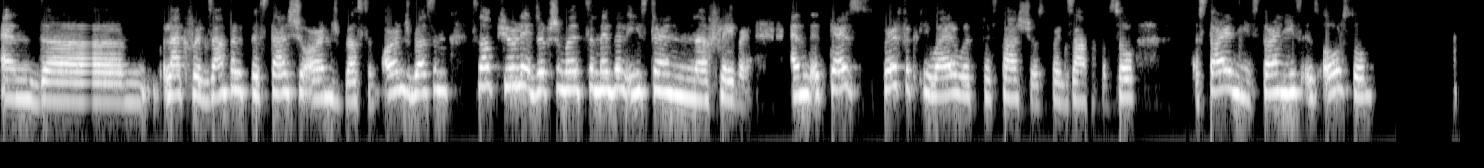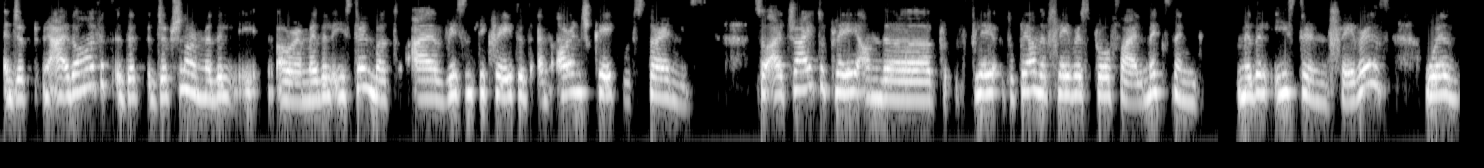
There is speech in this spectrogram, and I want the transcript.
And um, like for example, pistachio orange blossom. Orange blossom. It's not purely Egyptian, but it's a Middle Eastern uh, flavor, and it pairs perfectly well with pistachios, for example. So, star anise. Star anise is also Egypt. I don't know if it's Egyptian or Middle or Middle Eastern, but I've recently created an orange cake with star anise. So I try to play on the to play on the flavors profile, mixing Middle Eastern flavors with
